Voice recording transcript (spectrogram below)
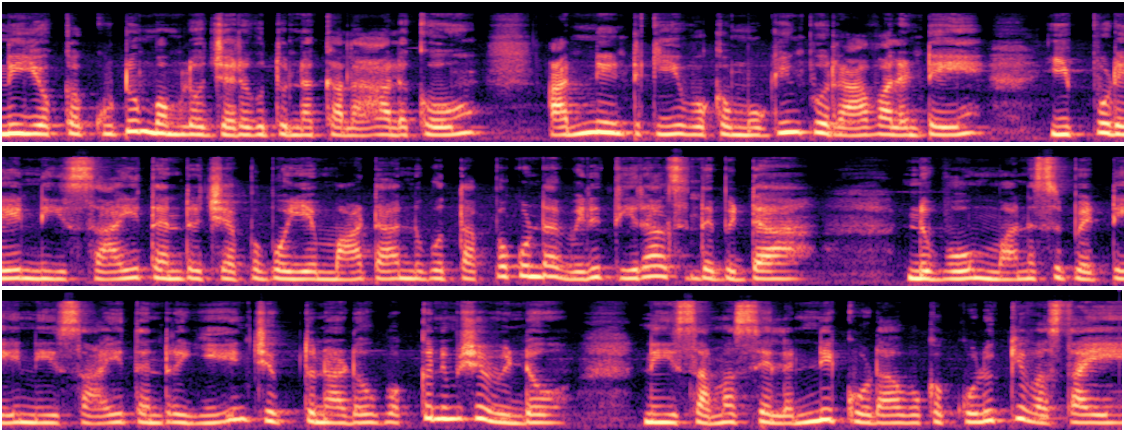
నీ యొక్క కుటుంబంలో జరుగుతున్న కలహాలకు అన్నింటికీ ఒక ముగింపు రావాలంటే ఇప్పుడే నీ సాయి తండ్రి చెప్పబోయే మాట నువ్వు తప్పకుండా విని తీరాల్సిందే బిడ్డ. నువ్వు మనసు పెట్టి నీ సాయి తండ్రి ఏం చెప్తున్నాడో ఒక్క నిమిషం విండో. నీ సమస్యలన్నీ కూడా ఒక కొలుక్కి వస్తాయి.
